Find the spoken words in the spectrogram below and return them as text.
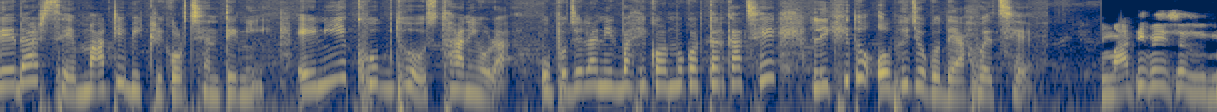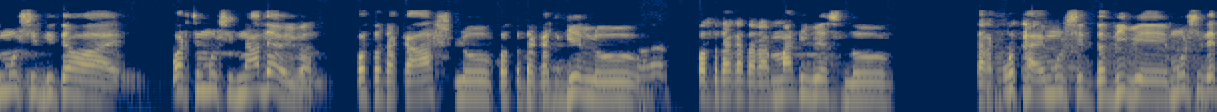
দেদারসে মাটি বিক্রি করছেন তিনি। এ নিয়ে ক্ষুব্ধ স্থানীয়রা। উপজেলা নির্বাহী কর্মকর্তার কাছে লিখিত অভিযোগও দেয়া হয়েছে। মাটি বেসে যদি মসজিদ দিতে হয় অর্থে মসজিদ না দেওয়াই ভালো। কত টাকা আসলো কত টাকা গেল কত টাকা তারা মাটি বেচলো তারা কোথায় মসজিদটা দিবে? মসজিদের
